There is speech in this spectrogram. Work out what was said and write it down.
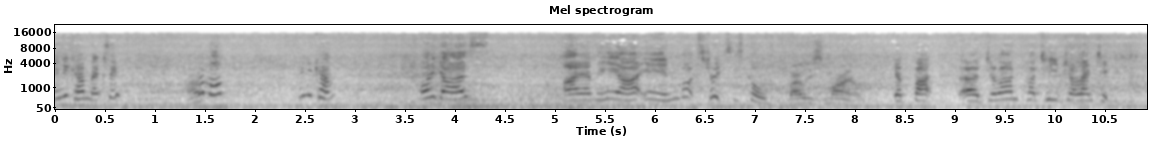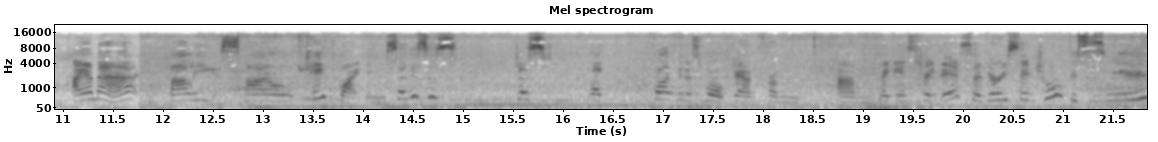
In you come, Maxie. Come on. In you come. Morning, guys. I am here in, what streets is called? Bali Smile. Yeah, but uh, Jalan Patih Jelantik. I am at Bali Smile Teeth Whitening. So this is just like five minutes walk down from um, Megan Street there. So very central. This is new,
